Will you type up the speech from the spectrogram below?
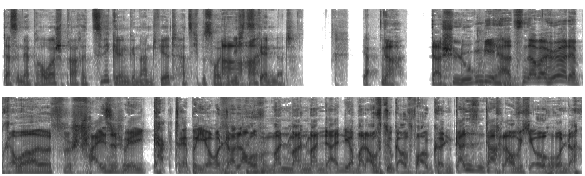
das in der Brauersprache Zwickeln genannt wird, hat sich bis heute Aha. nichts geändert. Na, da schlugen die Herzen aber höher. Der Brauer, das ist so scheiße schwer die Kacktreppe hier runterlaufen. Mann, Mann, Mann, da hätten die ja mal einen Aufzug aufbauen können. Den ganzen Tag laufe ich hier hoch runter.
